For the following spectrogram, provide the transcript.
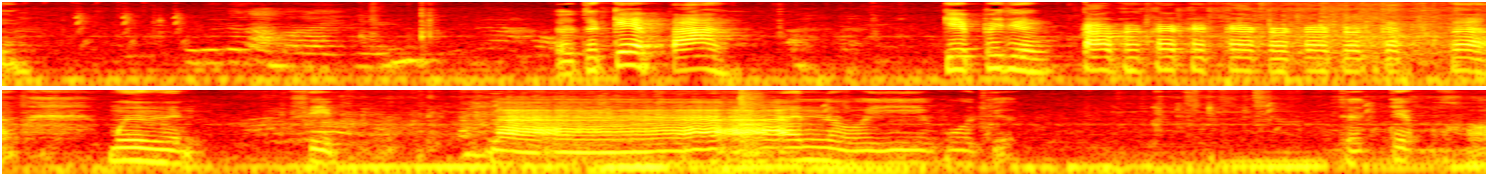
ง เราจะเก็บตังค์เก็บไปถึงเก้าเก้าเก้าเก้าเก้าเก้าเก้าเก้าเก้าเก้าหมื่นสิบล้านโอ้ยพูดเยอะจะเจ็บคอ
